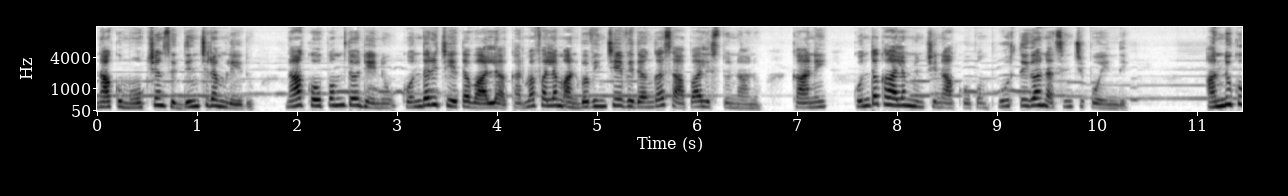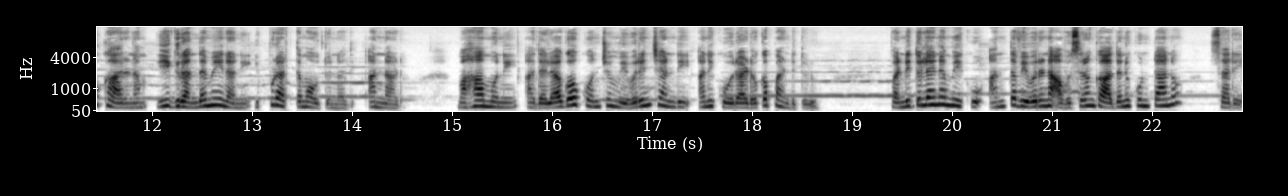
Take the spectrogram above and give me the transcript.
నాకు మోక్షం సిద్ధించడం లేదు. నా కోపంతో నేను కొందరి చేత వాళ్ళ కర్మఫలం అనుభవించే విధంగా శాపాలిస్తున్నాను కానీ కొంతకాలం నుంచి నా కోపం పూర్తిగా నశించిపోయింది. అందుకు కారణం ఈ గ్రంథమేనని ఇప్పుడు అర్థమవుతున్నది అన్నాడు. మహాముని అదెలాగో కొంచెం వివరించండి అని కోరాడు ఒక పండితుడు. పండితులైన మీకు అంత వివరణ అవసరం కాదనుకుంటాను? సరే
